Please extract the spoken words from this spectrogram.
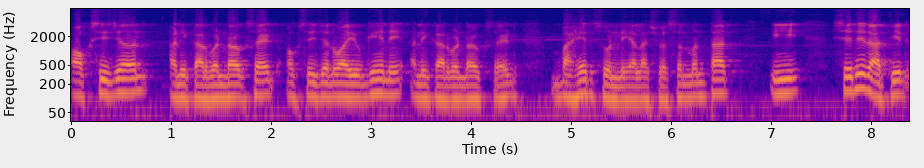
ऑक्सिजन आणि कार्बन डायऑक्साईड ऑक्सिजन वायू घेणे आणि कार्बन डायऑक्साईड बाहेर सोडणे याला श्वसन म्हणतात. ई शरीरातील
